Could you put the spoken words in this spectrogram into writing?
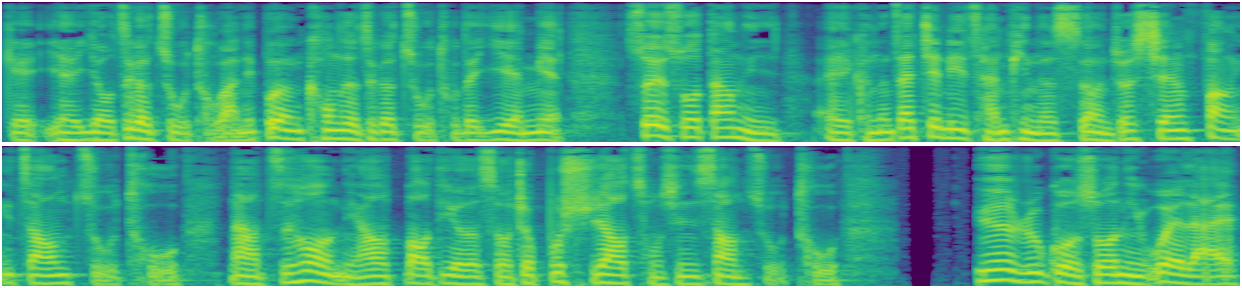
给也有这个主图啊，你不能空着这个主图的页面。所以说，当你诶可能在建立产品的时候，你就先放一张主图，那之后你要报 deal 的时候就不需要重新上主图。因为如果说你未来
